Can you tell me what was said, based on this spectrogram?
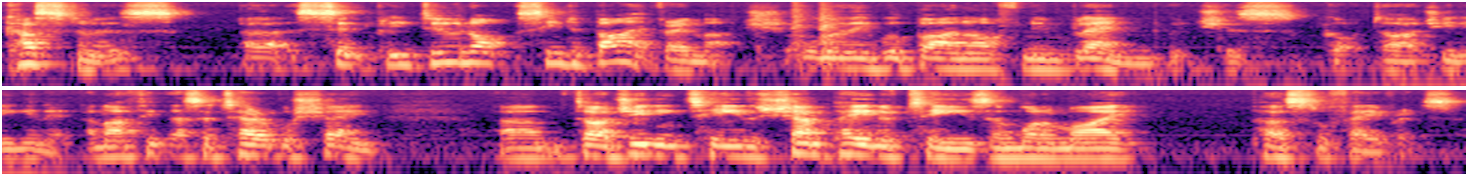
customers uh, simply do not seem to buy it very much, although they will buy an afternoon blend which has got Darjeeling in it. And I think that's a terrible shame. Um, Darjeeling tea, the champagne of teas, and one of my personal favourites.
